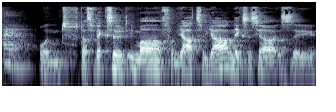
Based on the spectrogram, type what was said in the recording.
Ah, ja. Und das wechselt immer von Jahr zu Jahr. Nächstes Jahr ist die,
